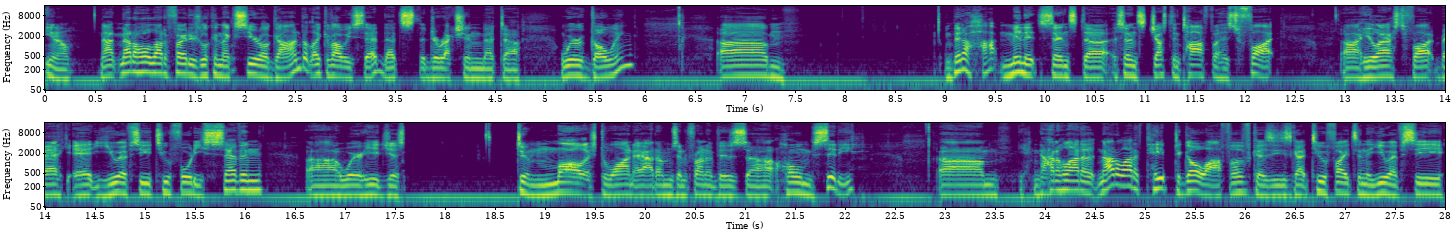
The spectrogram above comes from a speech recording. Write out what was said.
you know, not, not a whole lot of fighters looking like Cyril Gane, but like I've always said, that's the direction that uh, we're going. Um, been a hot minute since uh, since Justin Tafa has fought. Uh, he last fought back at UFC 247, uh, where he just demolished Juan Adams in front of his uh, home city. Um, not a lot of not a lot of tape to go off of because he's got two fights in the UFC,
